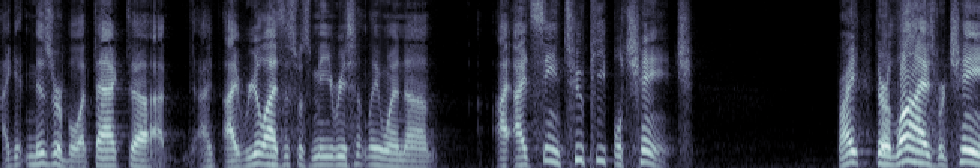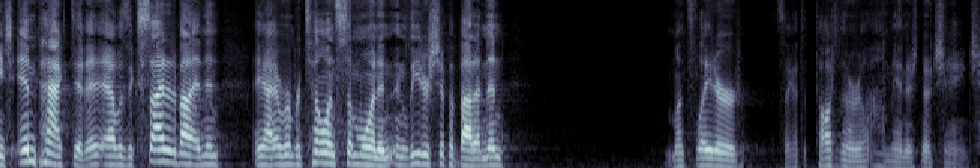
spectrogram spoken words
I get miserable. In fact, uh, I, I, realized this was me recently when uh, I, would seen two people change. Right? Their lives were changed, impacted. And I was excited about it. And then and I remember telling someone in, in, leadership about it. And then months later, as I got to talk to them, I realized, oh man, there's no change.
